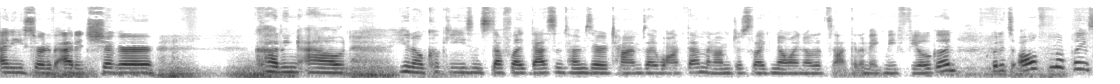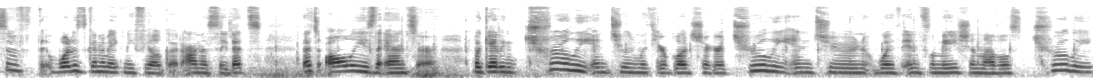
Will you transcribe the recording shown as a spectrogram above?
any sort of added sugar, cutting out you know, cookies and stuff like that. Sometimes there are times I want them and I'm just like, no, I know that's not going to make me feel good. But it's all from a place of what is going to make me feel good. Honestly, that's that's always the answer. But getting truly in tune with your blood sugar, truly in tune with inflammation levels, truly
